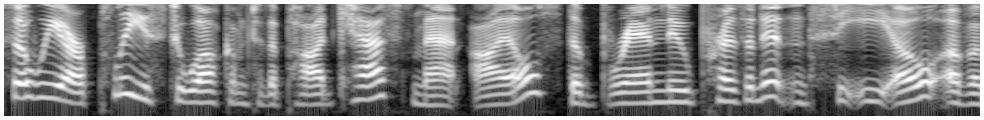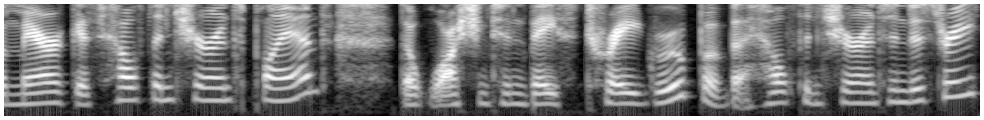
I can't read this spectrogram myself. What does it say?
So we are pleased to welcome to the podcast Matt Eyles, the brand new president and CEO of America's Health Insurance Plans, the Washington-based trade group of the health insurance industry.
